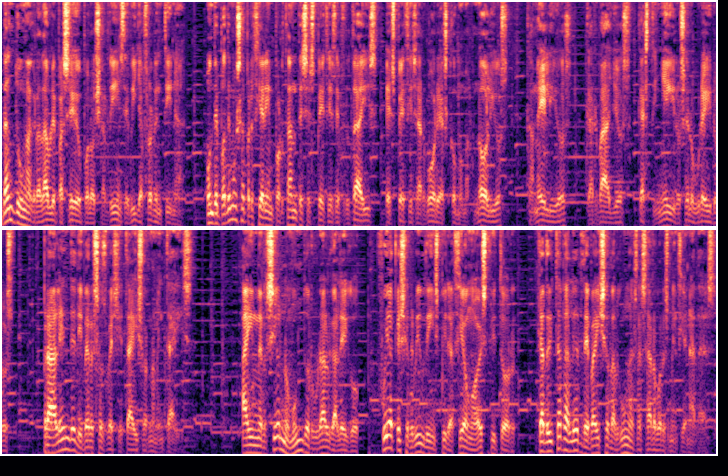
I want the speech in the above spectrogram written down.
dando un agradable paseo polos xardíns de Villa Florentina, onde podemos apreciar importantes especies de frutais, especies arbóreas como magnolios, camelios, carballos, castiñeiros e loureiros, para alén de diversos vexetais ornamentais. A inmersión no mundo rural galego foi a que serviu de inspiración ao escritor que adoitaba ler debaixo de algunhas das árbores mencionadas.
